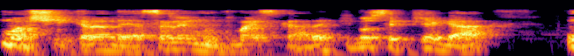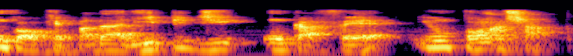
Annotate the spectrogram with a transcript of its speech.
Uma xícara dessa é muito mais cara que você pegar em qualquer padaria e pedir um café e um pão na chapa.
